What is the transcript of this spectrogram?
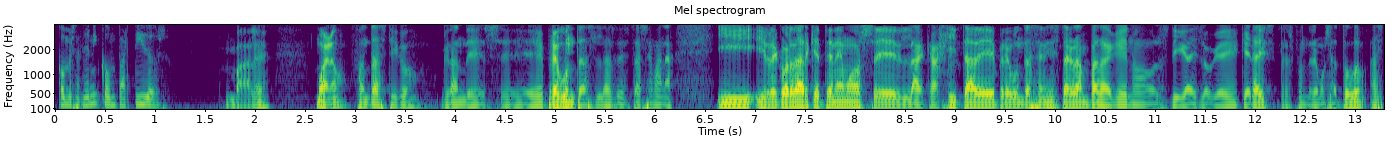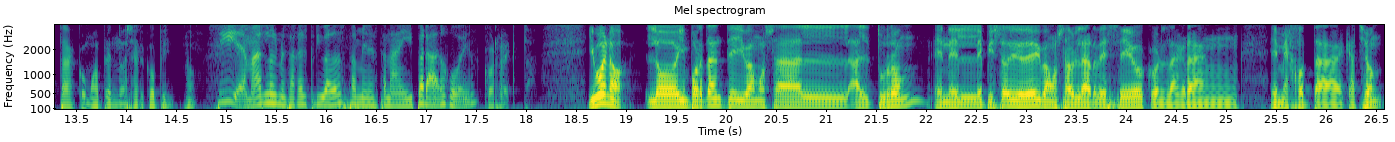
conversación y compartidos. Vale. Bueno, fantástico. Grandes eh, preguntas las de esta semana. Y, y recordar que tenemos eh, la cajita de preguntas en Instagram para que nos digáis lo que queráis. Responderemos a todo, hasta cómo aprendo a ser copy, ¿no? Sí, además los mensajes privados también están ahí para algo, ¿eh? Correcto. Y bueno, lo importante, y vamos al, al turrón. En el episodio de hoy vamos a hablar de SEO con la gran MJ Cachón,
